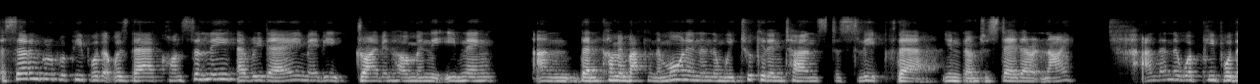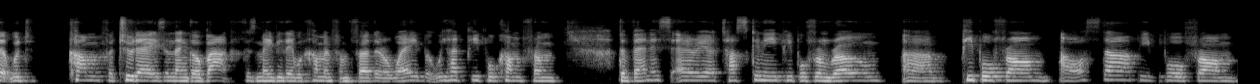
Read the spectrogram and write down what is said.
a certain group of people that was there constantly every day, maybe driving home in the evening and then coming back in the morning. And then we took it in turns to sleep there, you know, to stay there at night. And then there were people that would come for two days and then go back because maybe they were coming from further away. But we had people come from the Venice area, Tuscany, people from Rome, uh, people from Aosta, people from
